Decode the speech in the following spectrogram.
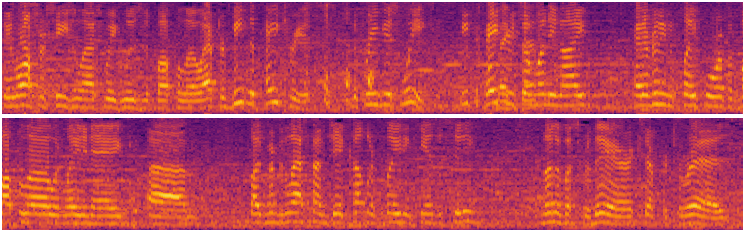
they lost their season last week, losing to Buffalo after beating the Patriots the previous week. Beat the Patriots on. Monday night, had everything to play for up at Buffalo and laid an egg. Um, but remember the last time Jay Cutler played in Kansas City? None of us were there except for Terez.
